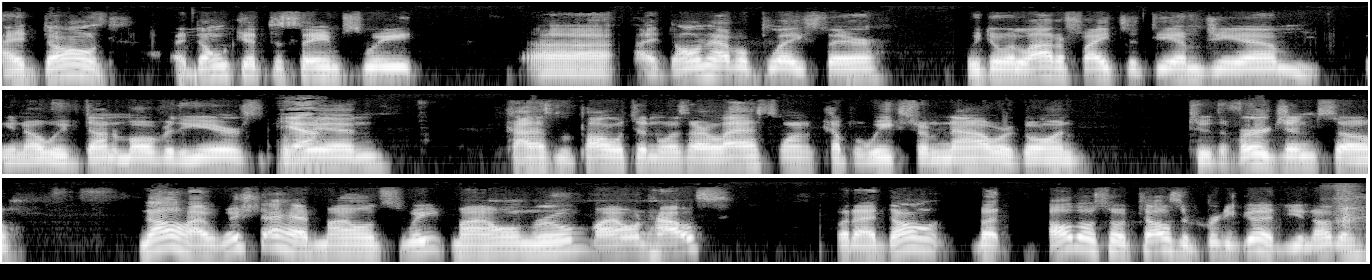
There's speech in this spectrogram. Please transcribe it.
I don't. I don't get the same suite. Uh, I don't have a place there. We do a lot of fights at the MGM. You know, we've done them over the years. The Yeah. Wynn, Cosmopolitan was our last one. A couple weeks from now, we're going to the Virgin. So, no, I wish I had my own suite, my own room, my own house, but I don't. But all those hotels are pretty good. You know, they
